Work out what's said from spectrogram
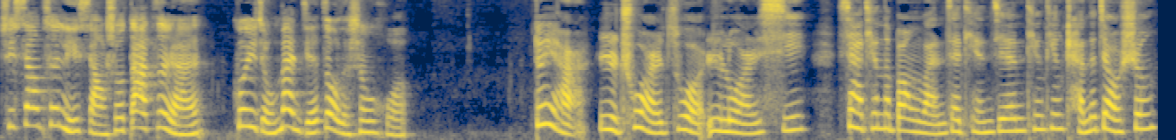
去乡村里享受大自然，过一种慢节奏的生活。对呀，日出而作，日落而息。夏天的傍晚，在田间听听蝉的叫声，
